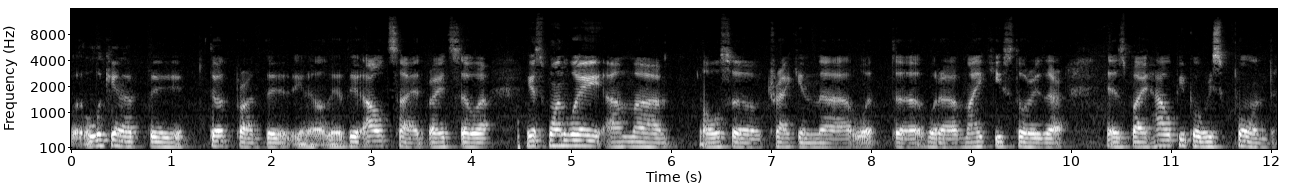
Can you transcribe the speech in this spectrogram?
looking at the third part, the you know the, the outside, right? So uh, I guess one way I'm uh, also tracking uh, what uh, what uh, my key stories are is by how people respond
